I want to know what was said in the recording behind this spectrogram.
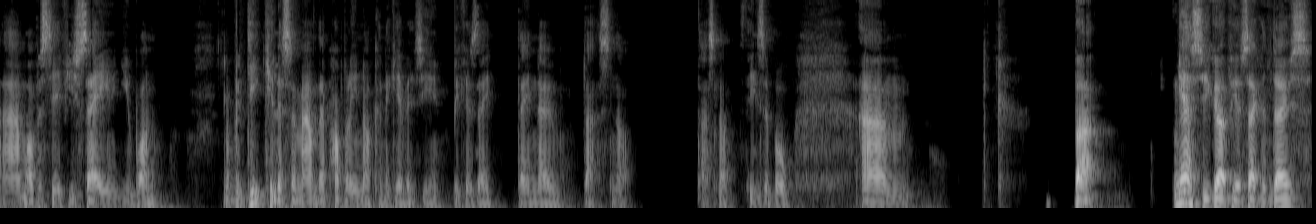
um, obviously, if you say you want a ridiculous amount, they're probably not going to give it to you because they, they know that's not that's not feasible. Um, but yeah, so you go up for your second dose.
